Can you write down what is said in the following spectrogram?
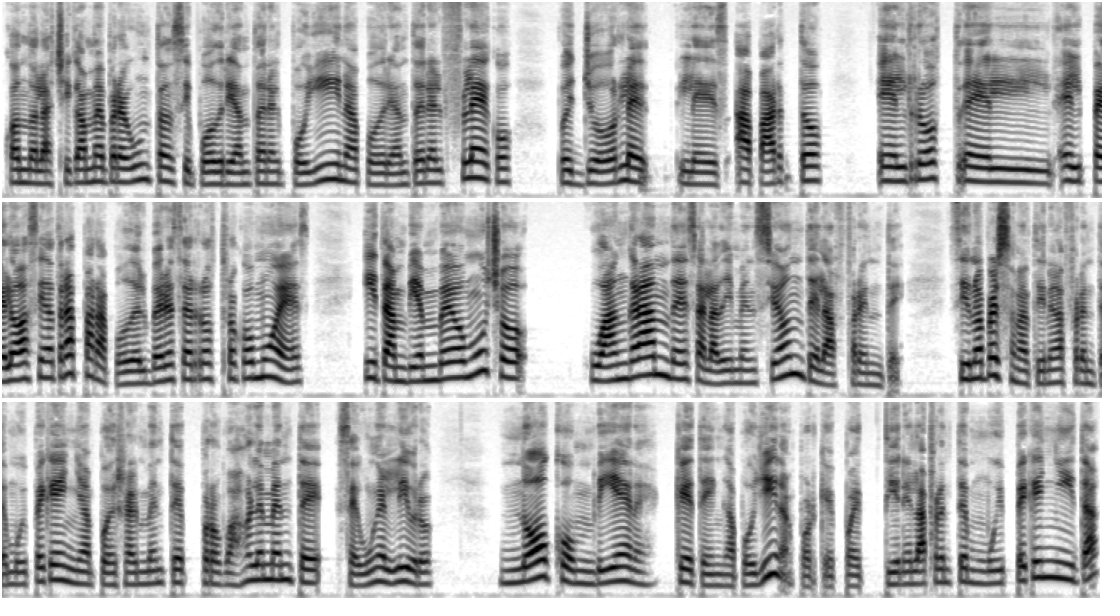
cuando las chicas me preguntan si podrían tener pollina, podrían tener fleco, pues yo les aparto el, rostro, el, el pelo hacia atrás para poder ver ese rostro como es. Y también veo mucho cuán grande es a la dimensión de la frente. Si una persona tiene la frente muy pequeña, pues realmente probablemente, según el libro, no conviene que tenga pollina, porque pues tiene la frente muy pequeñita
